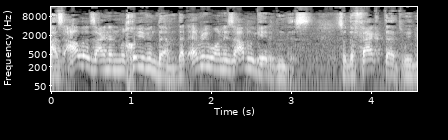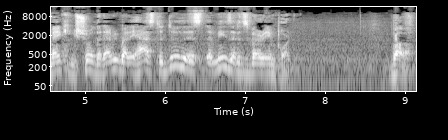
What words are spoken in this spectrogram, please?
As Allah Zainan Mechuyiv them, that everyone is obligated in this. So the fact that we're making sure that everybody has to do this, that means that it's very important. Vav.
